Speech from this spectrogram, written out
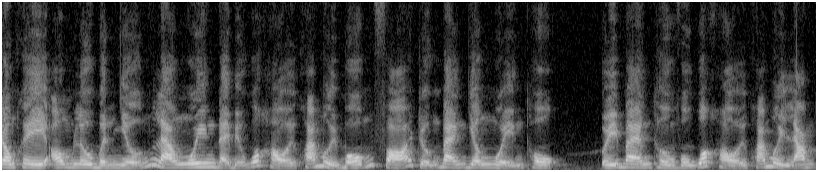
Trong khi ông Lưu Bình Nhưỡng là nguyên đại biểu Quốc hội khóa 14, Phó trưởng ban dân nguyện thuộc Ủy ban Thường vụ Quốc hội khóa 15,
